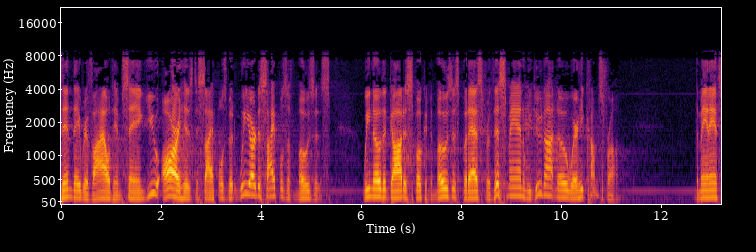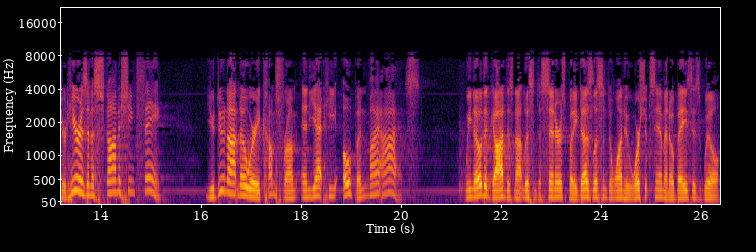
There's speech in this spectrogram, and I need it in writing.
Then they reviled him, saying, You are his disciples, but we are disciples of Moses. We know that God has spoken to Moses, but as for this man, we do not know where he comes from. The man answered, Here is an astonishing thing. You do not know where he comes from, and yet he opened my eyes. We know that God does not listen to sinners, but he does listen to one who worships him and obeys his will.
